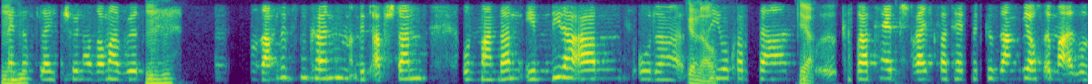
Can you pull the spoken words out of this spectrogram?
wenn Mhm. das vielleicht ein schöner Sommer wird, Mhm. zusammensitzen können mit Abstand und man dann eben Liederabend oder Genau. Trio-Konzert, Ja. äh, Quartett, Streichquartett mit Gesang, wie auch immer, also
